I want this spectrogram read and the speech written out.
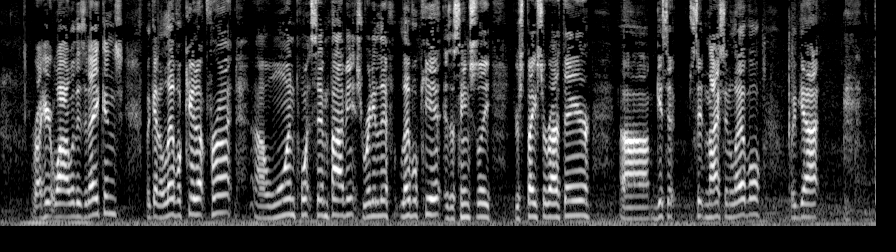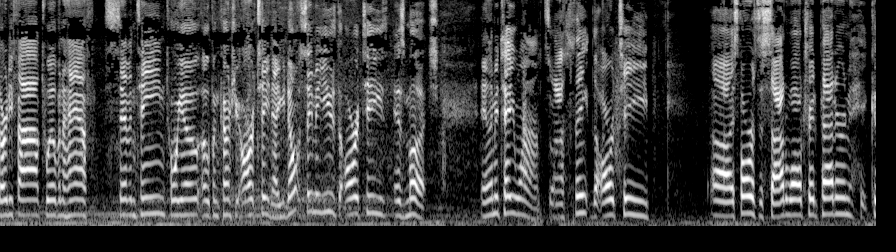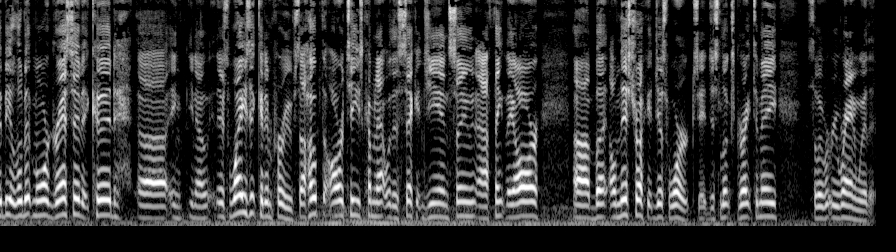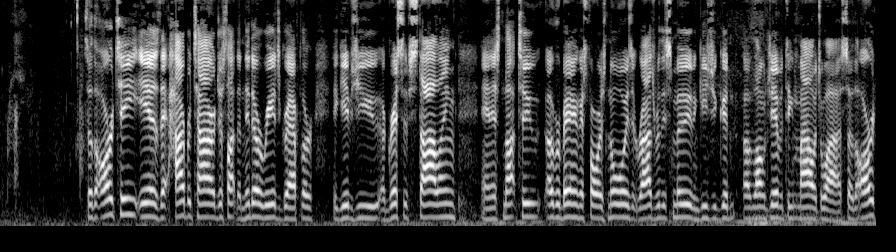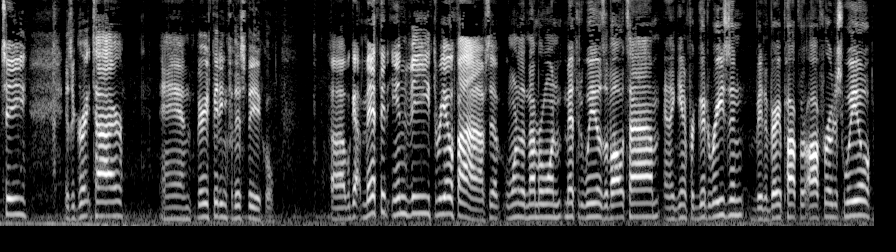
right here at Wild Willys at Akins. We got a level kit up front, uh, 1.75 inch ReadyLift level kit is essentially your spacer right there. Uh, gets it sitting nice and level. We've got 35, 12 and a half, 17 Toyo Open Country RT. Now you don't see me use the RTs as much. And let me tell you why. So I think the RT uh, as far as the sidewall tread pattern, it could be a little bit more aggressive. It could, uh, in, you know, there's ways it could improve. So I hope the RT is coming out with a second gen soon. I think they are. Uh, but on this truck, it just works. It just looks great to me. So we, we ran with it. So the RT is that hybrid tire, just like the Nitto Ridge Grappler. It gives you aggressive styling and it's not too overbearing as far as noise. It rides really smooth and gives you good uh, longevity mileage wise. So the RT is a great tire and very fitting for this vehicle. Uh, we got Method NV305, so one of the number one Method wheels of all time. And again, for good reason, been a very popular off-roadish wheel.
